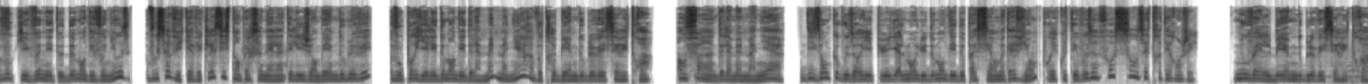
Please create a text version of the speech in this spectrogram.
Vous qui venez de demander vos news, vous savez qu'avec l'assistant personnel intelligent BMW, vous pourriez les demander de la même manière à votre BMW série 3. Enfin, de la même manière, disons que vous auriez pu également lui demander de passer en mode avion pour écouter vos infos sans être dérangé. Nouvelle BMW série 3.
